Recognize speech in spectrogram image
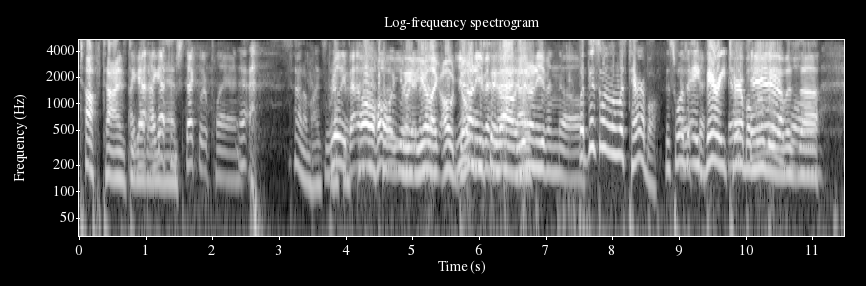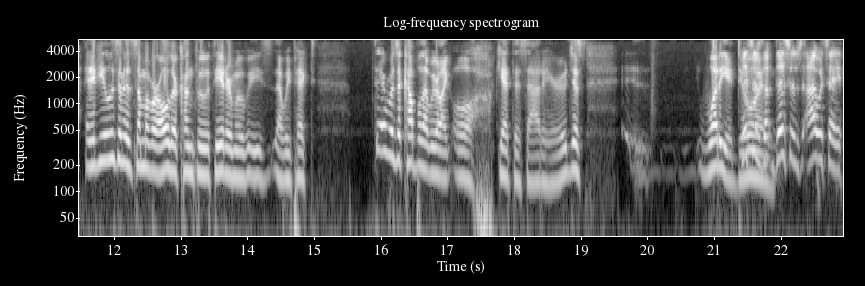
tough times I together. got I got some Steckler planned. I don't mind. stuff. Really bad. Oh, oh, you don't Yeah, even you're like, oh, You don't, don't you even say know. that. You I- don't even know. But this one was terrible. This was, was a ter- very was terrible movie. It was, uh, and if you listen to some of our older kung fu theater movies that we picked, there was a couple that we were like, oh, get this out of here. It was just, what are you doing? this is the, this is I would say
